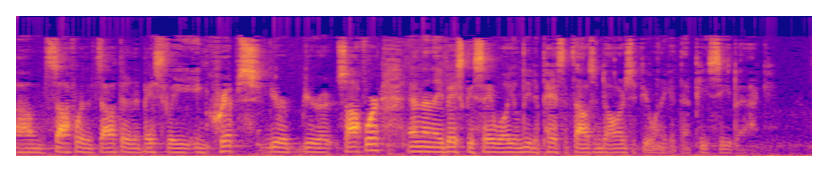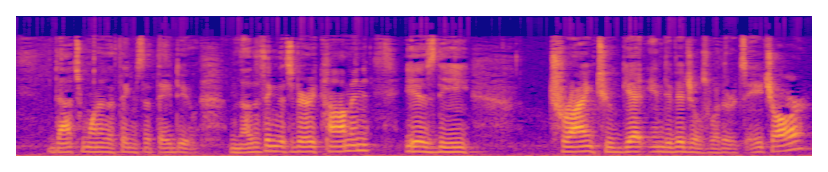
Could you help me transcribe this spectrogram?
um, software that's out there that basically encrypts your, your software, and then they basically say, well, you'll need to pay us $1,000 if you want to get that PC back. That's one of the things that they do. Another thing that's very common is the trying to get individuals, whether it's HR,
